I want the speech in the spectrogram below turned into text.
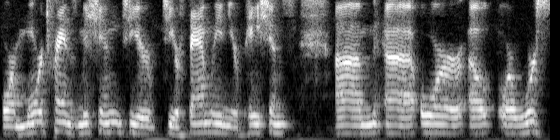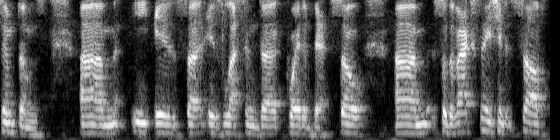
or more transmission to your to your family and your patients, um, uh, or uh, or worse symptoms um, is uh, is lessened uh, quite a bit. So um, so the vaccination itself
